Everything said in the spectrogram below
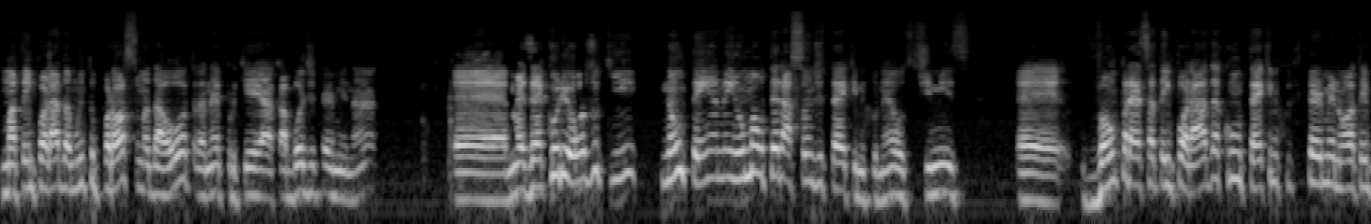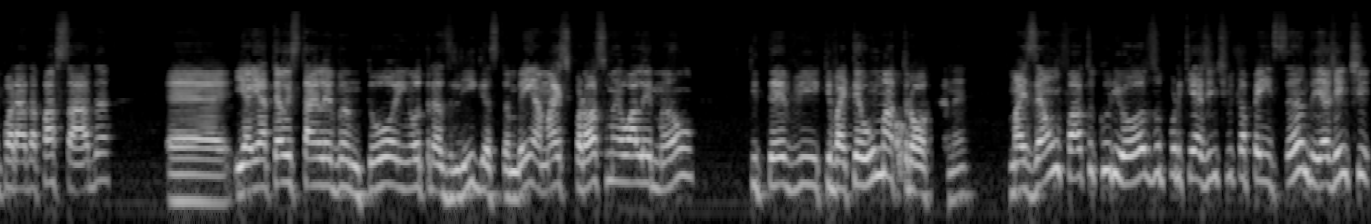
uma temporada muito próxima da outra, né? Porque acabou de terminar. É, mas é curioso que não tenha nenhuma alteração de técnico, né? Os times é, vão para essa temporada com o técnico que terminou a temporada passada. É, e aí até o Stein levantou em outras ligas também. A mais próxima é o alemão que teve, que vai ter uma troca, né? Mas é um fato curioso porque a gente fica pensando e a gente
